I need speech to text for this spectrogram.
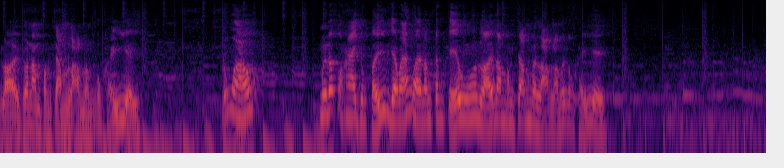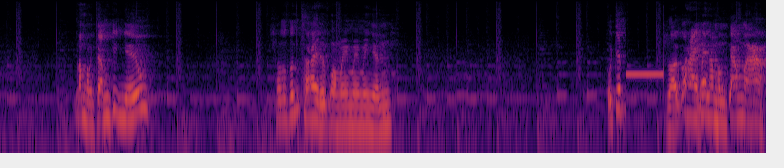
Lời có 5 phần trăm làm làm con khỉ gì đúng không? Mới đất có 20 tỷ bây giờ bán lời 500 triệu. Lời 5 phần trăm mày làm làm cái con khỉ gì 5 phần trăm chứ nhiều sao tao tính sai được mà mày mày mày nhìn? Ủa chết lời có 2,5 phần trăm mà.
